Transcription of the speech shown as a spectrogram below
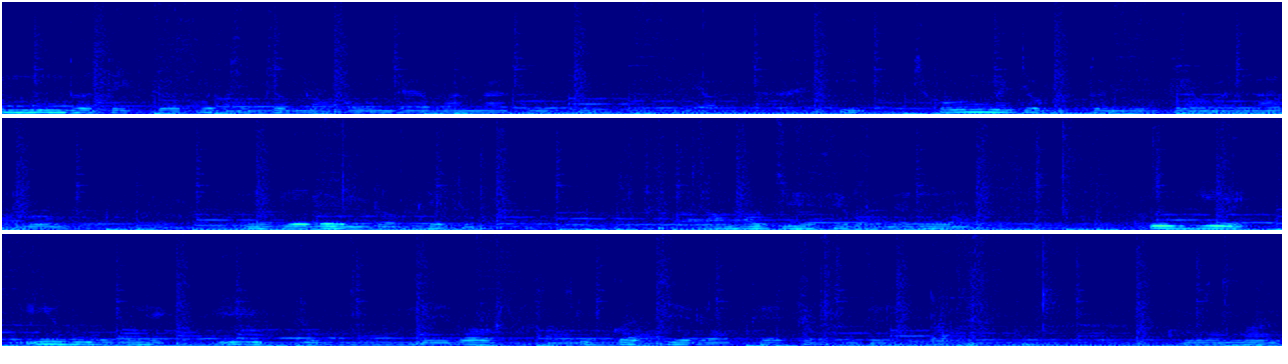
번더 내개하고 지점이 가운데에 만나도록 적어주세요. 이 처음에 적었던 여기에 만나도록 두 개를 이렇게 적고 나머지 세 군데는 여기 이 부분이 이쪽이랑 똑같이 이렇게 적어줍니다. 그러면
